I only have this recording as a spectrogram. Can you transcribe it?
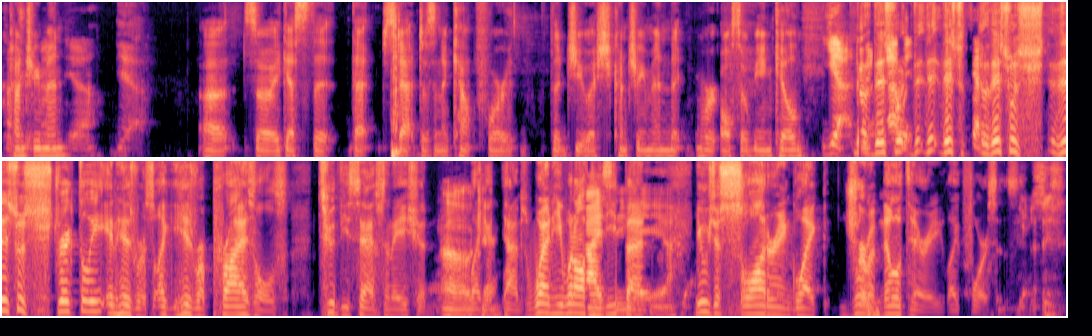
countrymen. Yeah. Yeah. Uh, so I guess that that stat doesn't account for the Jewish countrymen that were also being killed. Yeah. No, no, this was was- th- th- this yeah. this was this was strictly in his like his reprisals to the assassination. Oh, Like okay. at times when he went off the I see. deep Yeah, end, yeah, yeah. he was just slaughtering like German military like forces. yeah, he- I was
